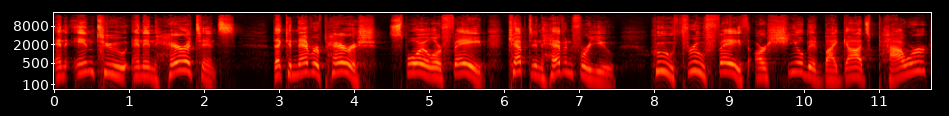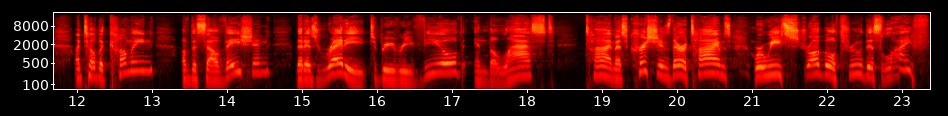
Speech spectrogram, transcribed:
and into an inheritance that can never perish, spoil, or fade, kept in heaven for you, who through faith are shielded by God's power until the coming of the salvation that is ready to be revealed in the last time. As Christians, there are times where we struggle through this life,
